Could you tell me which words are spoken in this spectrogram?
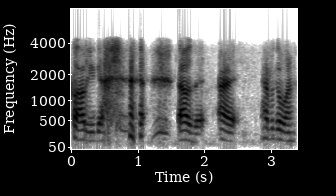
cloud you guys. that was it. All right, have a good one.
